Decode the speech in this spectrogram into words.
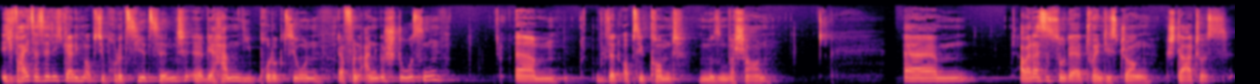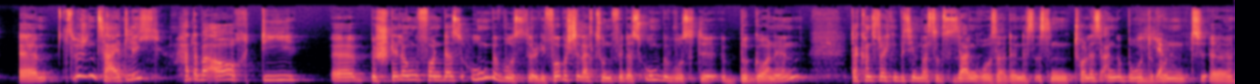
Ich weiß tatsächlich gar nicht mehr, ob sie produziert sind. Äh, wir haben die Produktion davon angestoßen. Ähm, wie gesagt, ob sie kommt, müssen wir schauen. Ähm, aber das ist so der 20 Strong Status. Ähm, zwischenzeitlich hat aber auch die äh, Bestellung von das Unbewusste oder die Vorbestellaktion für das Unbewusste begonnen. Da kannst du vielleicht ein bisschen was dazu sagen, Rosa, denn das ist ein tolles Angebot ja. und äh,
